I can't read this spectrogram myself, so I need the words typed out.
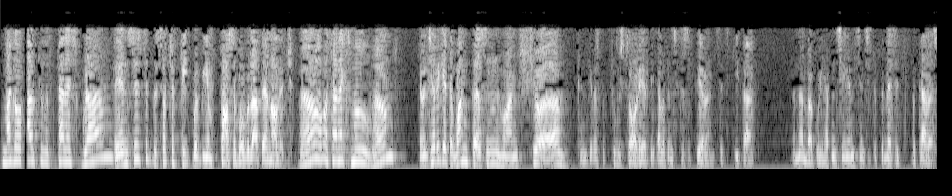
smuggled out to the palace grounds? They insisted that such a feat would be impossible without their knowledge. Well, what's our next move, Holmes? To interrogate the one person who I'm sure can give us the true story of the elephant's disappearance. It's Keeper. Remember, we haven't seen him since he took the message to the palace.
